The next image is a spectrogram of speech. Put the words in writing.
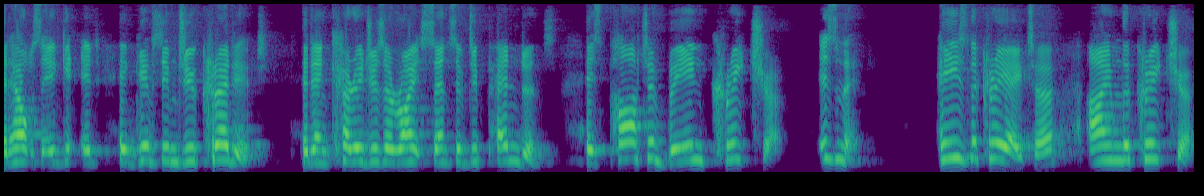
It helps, it, it, it gives him due credit. It encourages a right sense of dependence. It's part of being creature, isn't it? He's the creator, I'm the creature.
